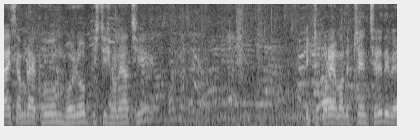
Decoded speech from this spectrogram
গাইস আমরা এখন ভৈরব স্টেশনে আছি। একটু পরে আমাদের ট্রেন ছেড়ে দেবে।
